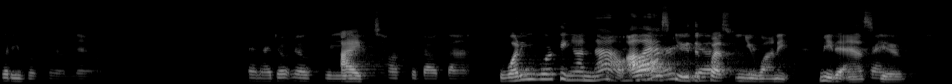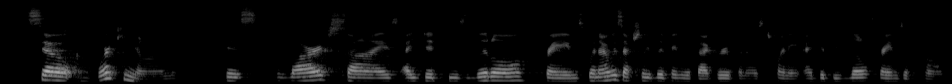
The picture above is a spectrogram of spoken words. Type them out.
what are you working on now? And I don't know if we I- talked about that. What are you working on now? I'll ask you the question you wanted me to ask Right. you. So I'm working on this large size. I did these little frames when I was actually living with that group when I was 20. I did these little frames of home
